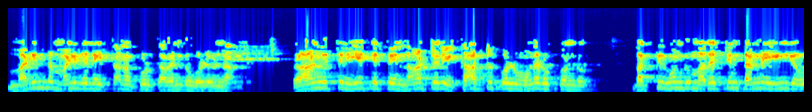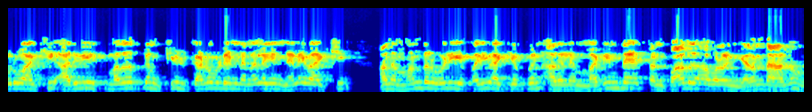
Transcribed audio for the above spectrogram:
மடிந்த மனிதனை தனக்குள் கவர்ந்து கொள்கின்றான். இராணுவத்தின் இயக்கத்தை நாட்டலை காற்றுக்கொள்ளும் உணர்வு கொண்டு பக்தி கொண்டு மதத்தின் தன்னை இங்கே உருவாக்கி அறிவை மதத்தின் கீழ் கடவுள் என்ற நிலையில் நினைவாக்கி அந்த மந்தர் ஒளியை பதிவாக்கிய பின் அதில் மடிந்த தன் பாதுகாவலன் இறந்தாலும்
